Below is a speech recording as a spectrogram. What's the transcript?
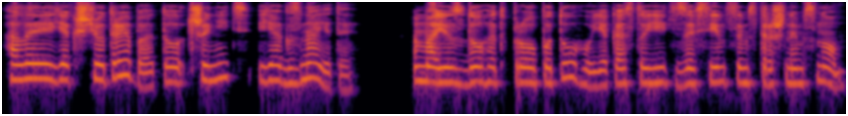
але якщо треба, то чиніть, як знаєте. Маю здогад про потугу, яка стоїть за всім цим страшним сном.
